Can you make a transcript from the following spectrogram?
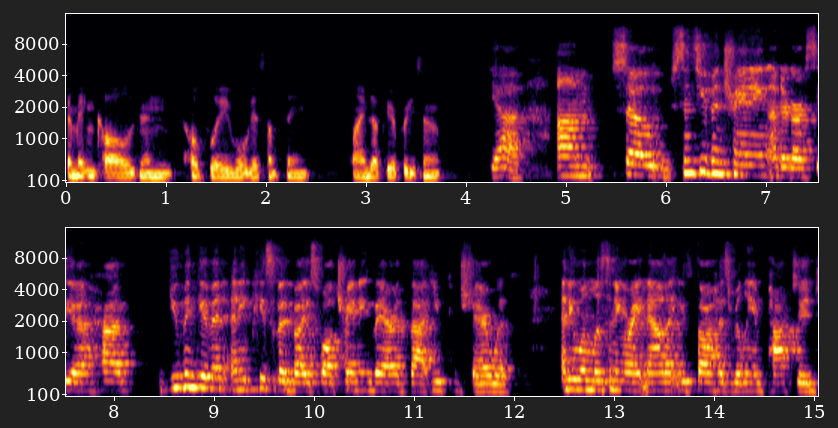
they're making calls, and hopefully we'll get something lined up here pretty soon. yeah? Um, so, since you've been training under Garcia, have you been given any piece of advice while training there that you can share with anyone listening right now that you thought has really impacted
